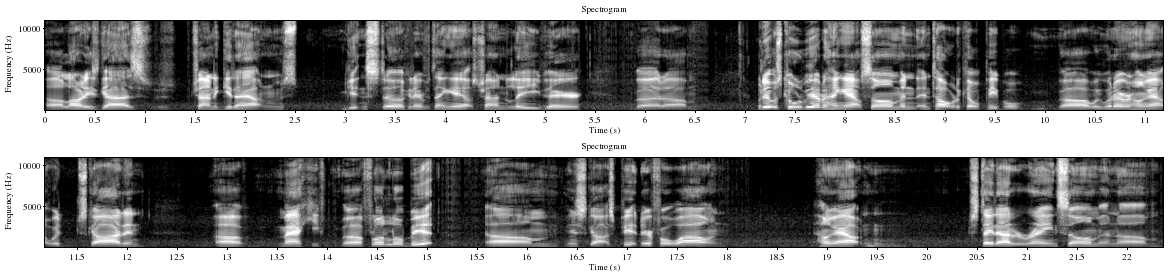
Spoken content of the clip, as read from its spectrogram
a lot of these guys was trying to get out and was getting stuck and everything else, trying to leave there. But um, but it was cool to be able to hang out some and, and talk with a couple people. Uh, we went over and hung out with Scott and uh, Mackie uh, a little bit um, in Scott's pit there for a while and hung out and stayed out of the rain some. And um,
